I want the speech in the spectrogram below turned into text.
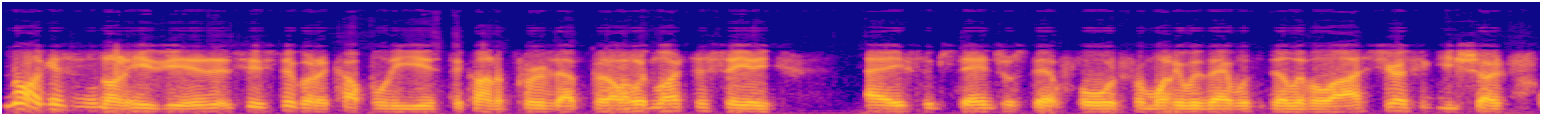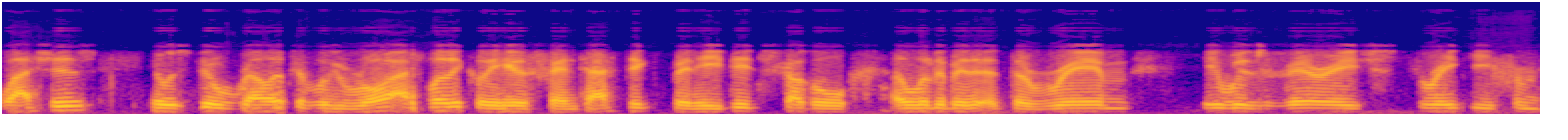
No, I guess it's not his year. He's still got a couple of years to kind of prove that. But I would like to see a substantial step forward from what he was able to deliver last year. I think he showed flashes. He was still relatively raw. Athletically, he was fantastic, but he did struggle a little bit at the rim. He was very streaky from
